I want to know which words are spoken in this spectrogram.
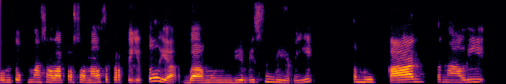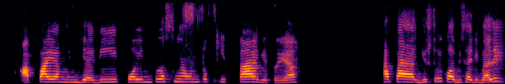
untuk masalah personal seperti itu ya bangun diri sendiri temukan kenali apa yang menjadi poin plusnya untuk kita gitu ya apa justru kalau bisa dibalik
